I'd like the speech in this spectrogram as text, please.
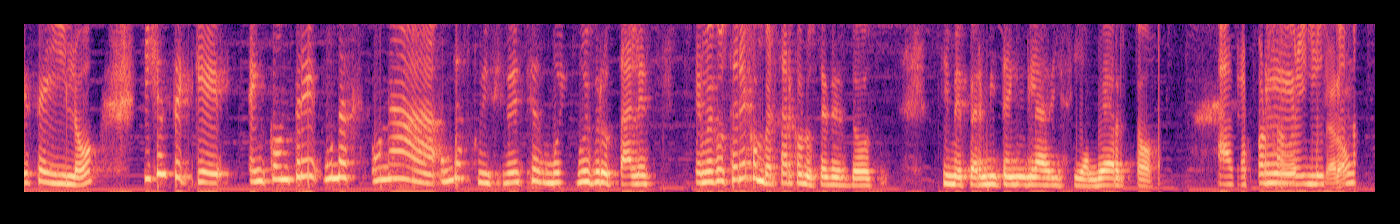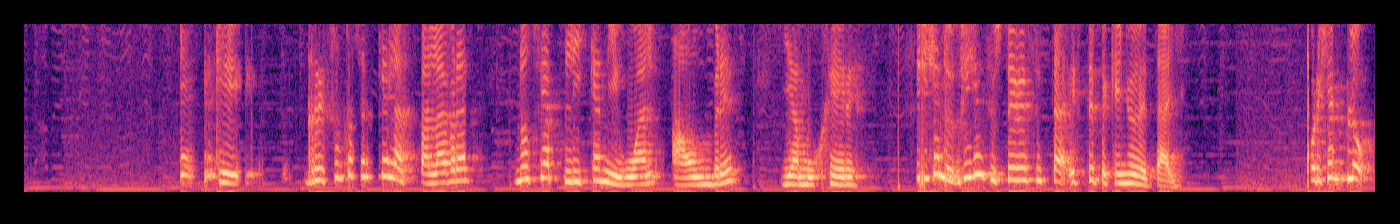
ese hilo, fíjense que encontré unas, una, unas coincidencias muy, muy brutales que me gustaría conversar con ustedes dos, si me permiten, Gladys y Alberto. A ver, por favor, eh, ilustrando. Que resulta ser que las palabras no se aplican igual a hombres y a mujeres. Fíjense, ustedes esta, este pequeño detalle. Por ejemplo,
